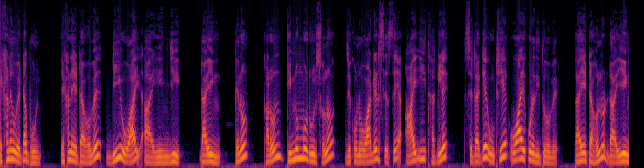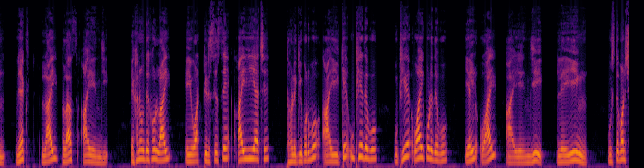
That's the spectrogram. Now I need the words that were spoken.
এখানেও এটা ভুল। এখানে এটা হবে ডি ওয়াই আইএনজি ডাইং কেন? কারণ তিন নম্বর রুলস হলো যে কোনো ওয়ার্ডের শেষে আই ই থাকলে সেটাকে উঠিয়ে ওয়াই করে দিতে হবে। তাই এটা হলো dying next lie plus ING এখানেও দেখো লাই এই ওয়ার্ডটির শেষে আই আছে। তাহলে কি করব? আই কে উঠিয়ে দেব। উঠিয়ে ওয়াই করে দেব। L Y I N G laying বুঝতে পারছ?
